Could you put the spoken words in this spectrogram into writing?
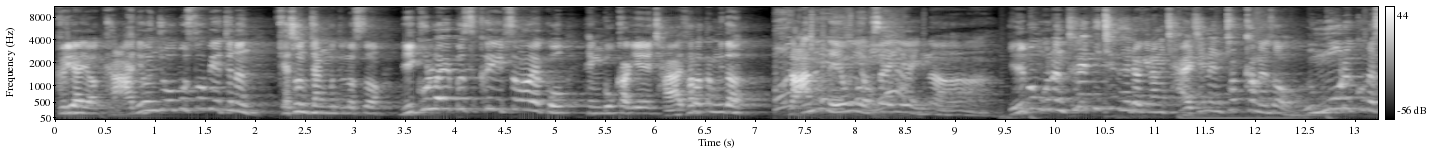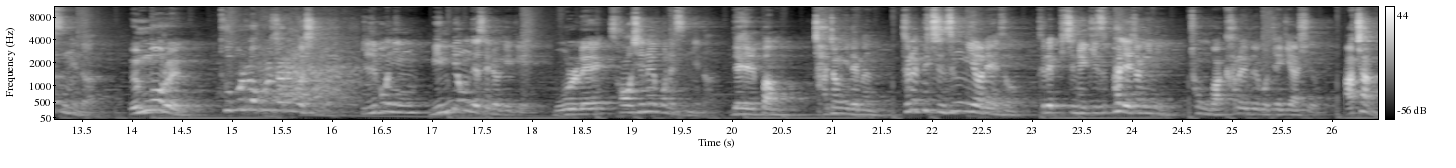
그리하여 Guardians of Soviet는 개선 장군들로서 니콜라예프스크에 입성하였고 행복하게 잘 살았답니다. 라는 내용의 역사 얘기가 있나 일본군은 트레피친 세력이랑 잘 지낸 척하면서 음모를 꾸몄습니다. 음모를 투블럭으로 자른 것입니다. 일본인 민병대 세력에게 몰래 서신을 보냈습니다. 내일 밤 자정이 되면 트레피친 승리연회에서 트레피친을 기습할 예정이니 총과 칼을 들고 대기하시오. 아참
